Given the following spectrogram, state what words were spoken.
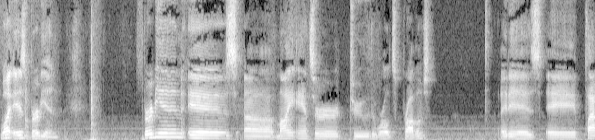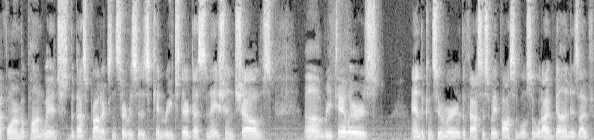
What is Burbian? Burbian is uh, my answer to the world's problems. It is a platform upon which the best products and services can reach their destination, shelves, um, retailers, and the consumer the fastest way possible. So, what I've done is I've,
